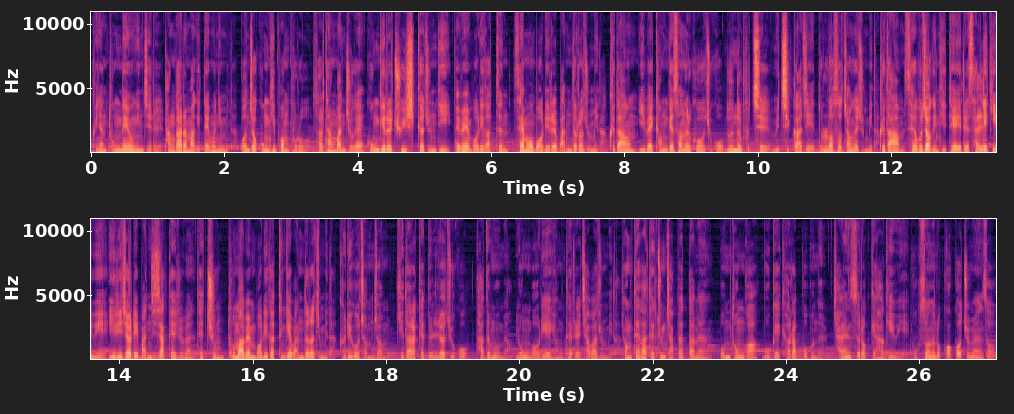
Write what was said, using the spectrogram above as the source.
그냥 동네용인지를 판가름하기 때문입니다. 먼저 공기 펌프로 설탕 반죽에 공기를 주입시켜준 뒤 뱀의 머리 같은 세모 머리를 만들어줍니다. 그 다음 입에 경계선을 그어주고 눈을 붙일 위치까지 눌러서 정해줍니다. 그 다음 세부적인 디테일을 살리기 위해 이리저리 만지작 대주면 대충 도마뱀 머리 같은 게 만들어집니다. 그리고 점점 기다랗게 늘려주고 다듬으며 용 머리의 형태를 잡아줍니다. 형태가 대충 잡혔다면 몸통과 목의 결합 부분을 자연스럽게 하기 위해 곡선으로 꺾어주면서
